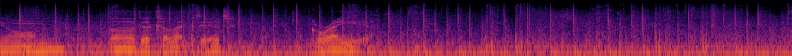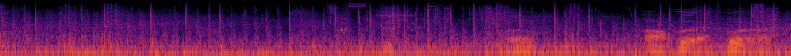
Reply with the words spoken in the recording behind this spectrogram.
Yawn. Burger collected. Grey. Whoa. Oh, ugh, ugh.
